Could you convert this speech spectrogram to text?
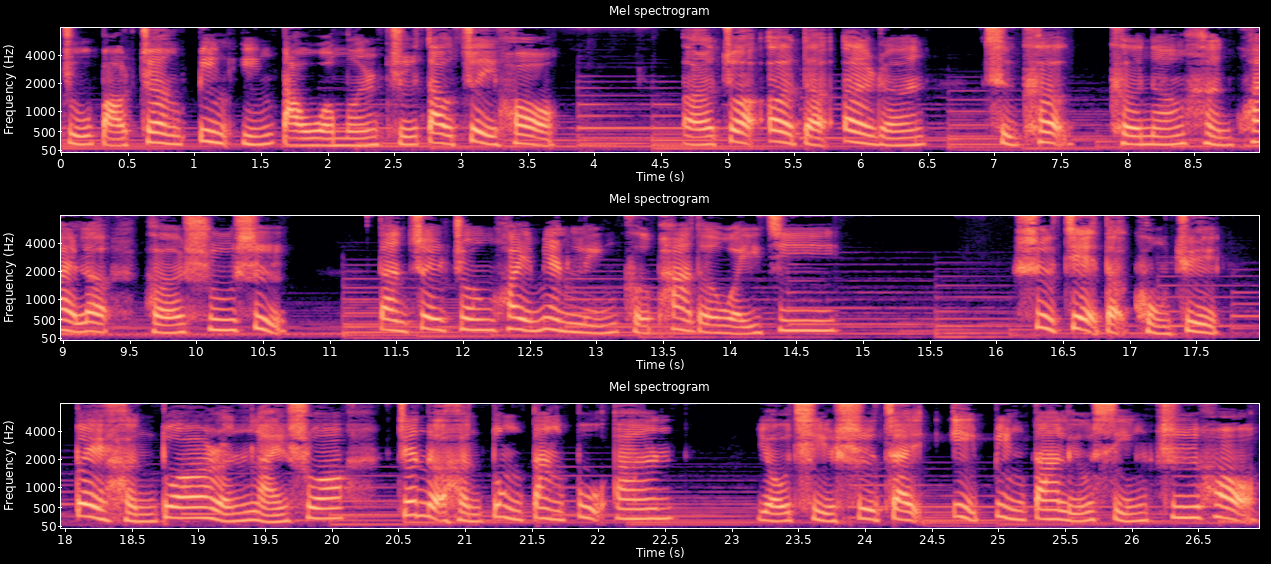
主保证并引导我们直到最后。而作恶的恶人，此刻可能很快乐和舒适，但最终会面临可怕的危机。世界的恐惧对很多人来说真的很动荡不安。尤其是在疫病大流行之后，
